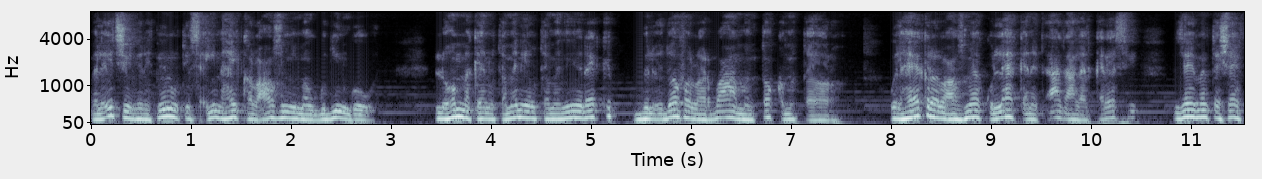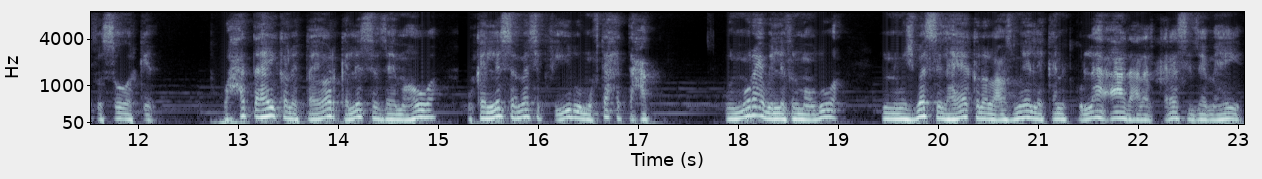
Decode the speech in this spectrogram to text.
ما لقيتش غير 92 هيكل عظمي موجودين جوه اللي هم كانوا 88 راكب بالإضافة لأربعة من طاقم الطيارة. والهياكل العظمية كلها كانت قاعدة على الكراسي زي ما انت شايف في الصور كده. وحتى هيكل الطيار كان لسه زي ما هو وكان لسه ماسك في ايده مفتاح التحكم. والمرعب اللي في الموضوع إن مش بس الهياكل العظمية اللي كانت كلها قاعدة على الكراسي زي ما هي.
